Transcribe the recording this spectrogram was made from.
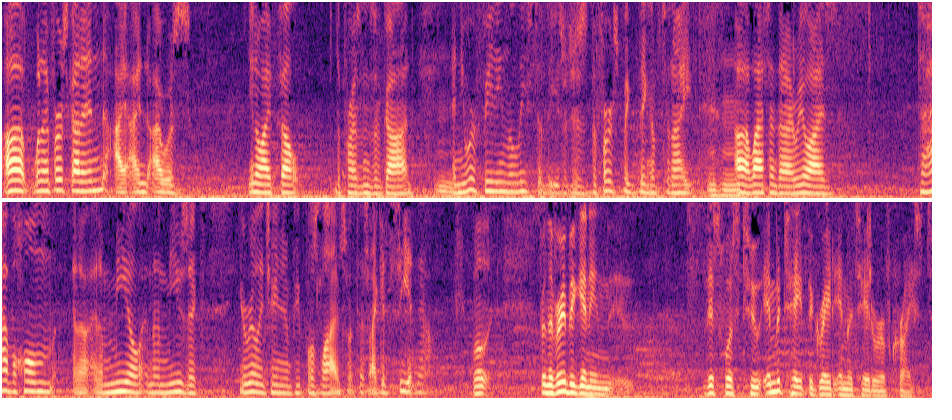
Uh, when I first got in, I, I, I was, you know, I felt the presence of God, and you were feeding the least of these, which is the first big thing of tonight. Uh, last night that I realized to have a home and a, and a meal and then music, you're really changing people's lives with this. I could see it now. Well, from the very beginning, this was to imitate the great imitator of Christ,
